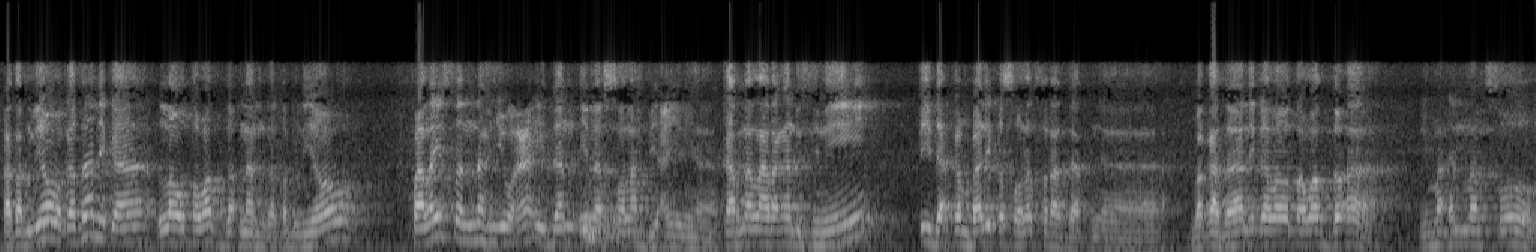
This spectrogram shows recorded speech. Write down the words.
Kata beliau wa kadzalika law tawadda'nam kata beliau falaysa nahyu 'aidan ila shalah bi'ainiha. Karena larangan di sini tidak kembali ke salat secara zatnya. Wa kadzalika law tawadda'a bima'in maksud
